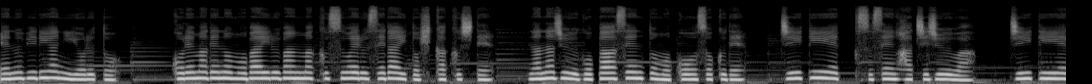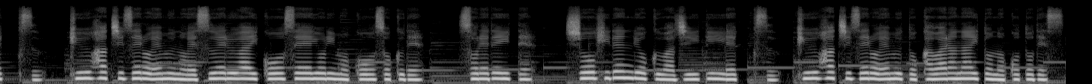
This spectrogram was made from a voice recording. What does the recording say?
NVIDIA によると、これまでのモバイル版マクスウェル世代と比較して、75%も高速で、GTX1080 は、GTX980M の SLI 構成よりも高速で、それでいて、消費電力は GTX980M と変わらないとのことです。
